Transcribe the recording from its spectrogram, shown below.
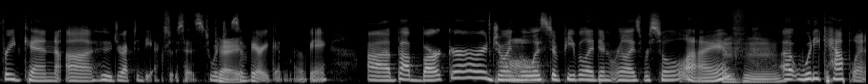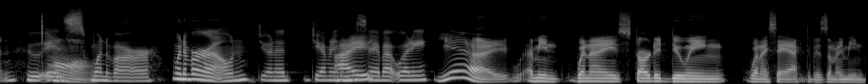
Friedkin, uh, who directed The Exorcist, which is Okay. a very good movie. Uh, Bob Barker joined the list of people I didn't realize were still alive. Mhm. Uh, Woody Kaplan, who is Aw. one of our one of our own. Do you want to? Do you have anything I- to say about Woody? Yeah, I, I mean, when I started doing, when I say activism, I mean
